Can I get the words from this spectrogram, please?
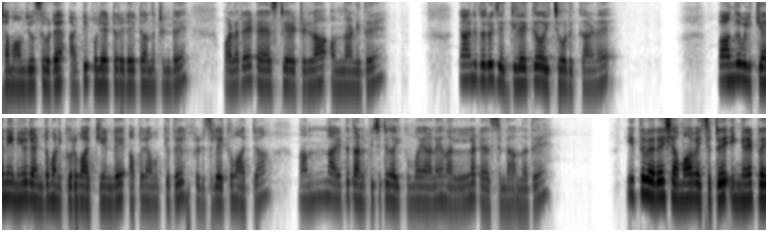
ഷമാം ജ്യൂസ് ഇവിടെ അടിപൊളിയായിട്ട് റെഡി ആയിട്ട് വന്നിട്ടുണ്ട്. വളരെ ടേസ്റ്റി ആയിട്ടുള്ള ഒന്നാണിത്. ഞാനിതൊരു ജഗ്ഗിലേക്ക് ഒഴിച്ച് കൊടുക്കുകയാണ് പാങ്ക് വിളിക്കാൻ ഇനിയും രണ്ട് മണിക്കൂർ ബാക്കിയുണ്ട്. അപ്പോൾ നമുക്കിത് ഫ്രിഡ്ജിലേക്ക് മാറ്റാം. നന്നായിട്ട് തണുപ്പിച്ചിട്ട് കഴിക്കുമ്പോഴാണ് നല്ല ടേസ്റ്റ് ഉണ്ടാകുന്നത് ഇതുവരെ ക്ഷമ വെച്ചിട്ട് ഇങ്ങനെ ട്രൈ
